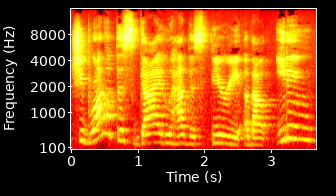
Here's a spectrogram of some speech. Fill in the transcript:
she brought up this guy who had this theory about eating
